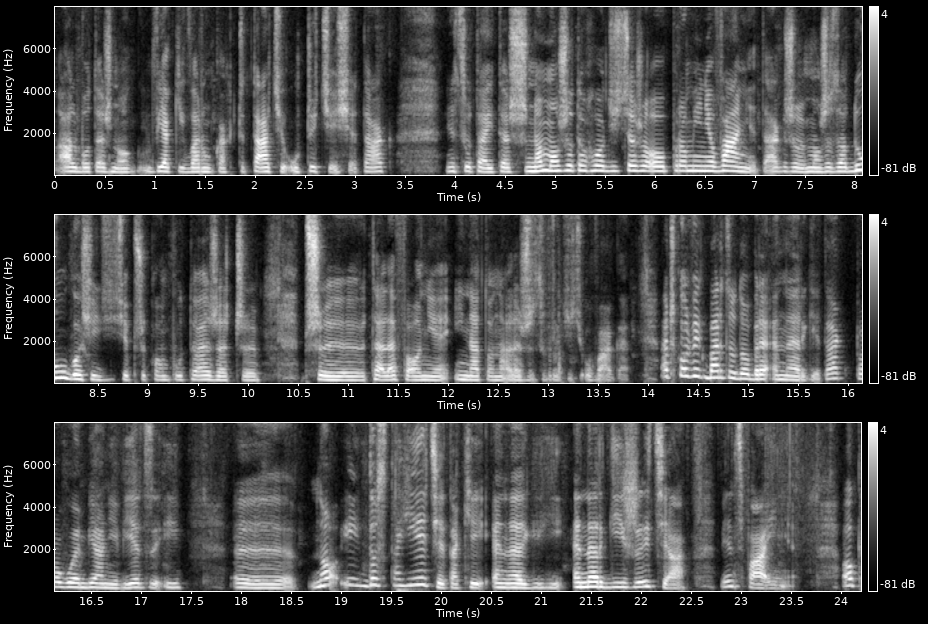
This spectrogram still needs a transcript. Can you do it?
albo też no, w jakich warunkach czytacie, uczycie się, tak? Więc tutaj też, no może to chodzić też o promieniowanie, tak? Że może za długo siedzicie przy komputerze czy przy telefonie i na to należy zwrócić uwagę. Aczkolwiek bardzo dobre energie, tak? Pogłębianie wiedzy i yy, no i dostajecie takiej energii, energii życia, więc fajnie. Ok,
